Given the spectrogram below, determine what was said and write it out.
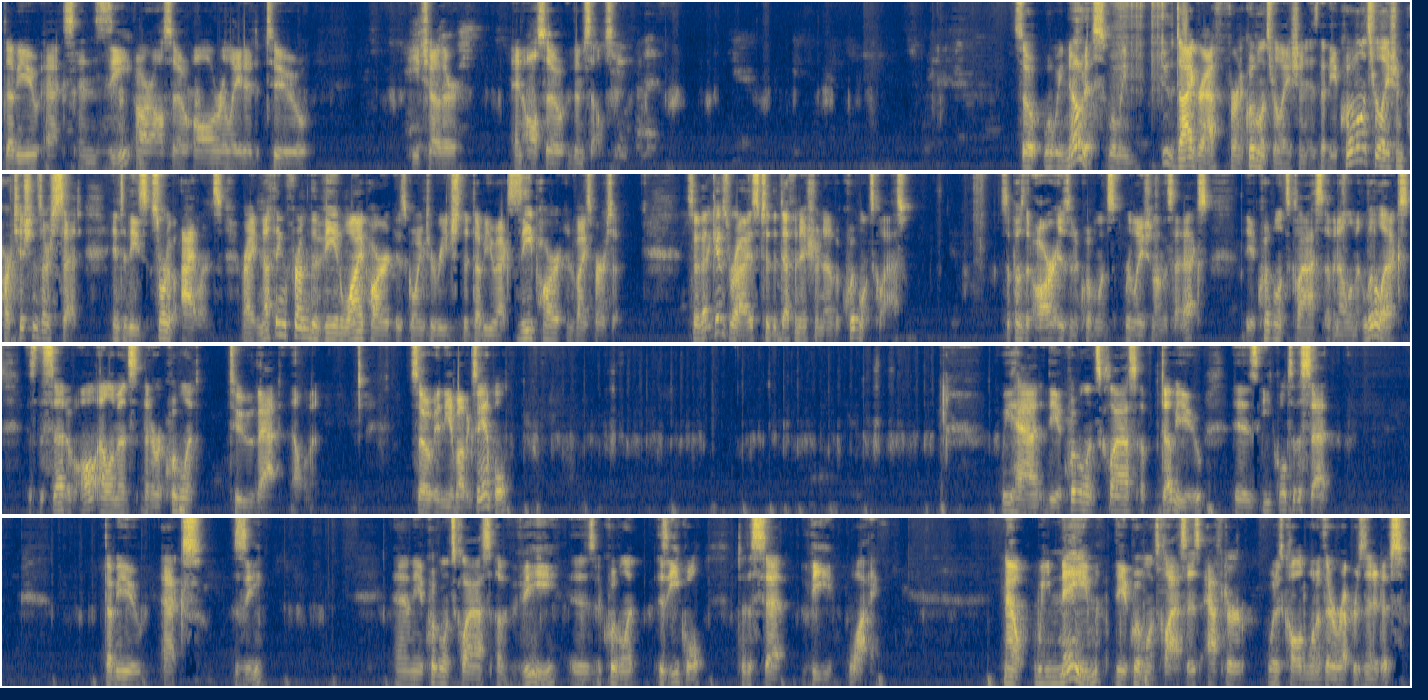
W, X, and Z are also all related to each other and also themselves. So what we notice when we do the digraph for an equivalence relation is that the equivalence relation partitions our set into these sort of islands, right? Nothing from the v and y part is going to reach the wxz part and vice versa. So that gives rise to the definition of equivalence class. Suppose that R is an equivalence relation on the set X. The equivalence class of an element little x is the set of all elements that are equivalent to that element. So in the above example, we had the equivalence class of W is equal to the set W, X, Z. And the equivalence class of V is equivalent is equal to the set V, Y. Now, we name the equivalence classes after what is called one of their representatives,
